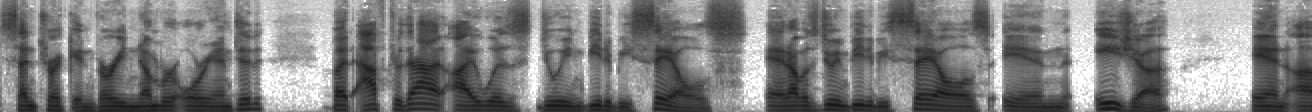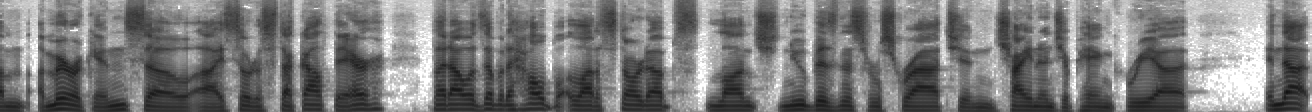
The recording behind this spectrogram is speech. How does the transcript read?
centric and very number oriented. But after that, I was doing B2B sales and I was doing B2B sales in Asia and I'm American. So I sort of stuck out there. But I was able to help a lot of startups launch new business from scratch in China, Japan, Korea, and that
